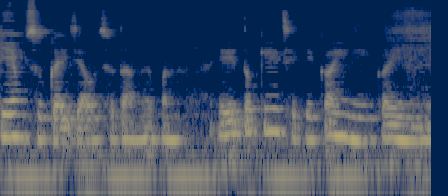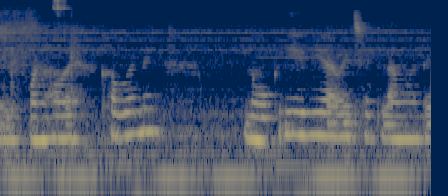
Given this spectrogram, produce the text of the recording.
કેમ સુકાઈ જાઓ છો તમે? પણ એ તો કહે છે કે કંઈ નહીં કંઈ નહીં. પણ હવે ખબર નહીં નોકરી એવી આવે છે એટલા માટે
